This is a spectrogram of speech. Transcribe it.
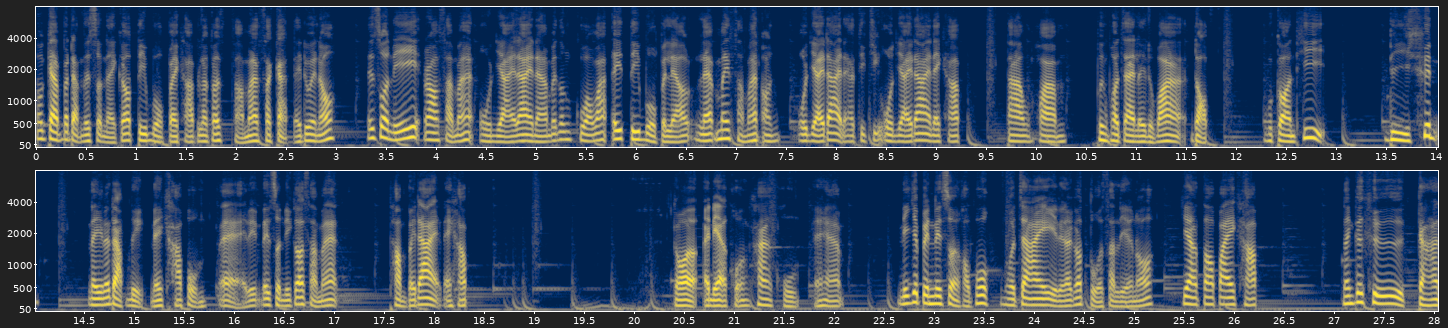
ต้องการประดับในส่วนไหนก็ตีบวกไปครับ แล้วก็สามารถสกัดได้ด้วยเนาะ ในส่วนนี้เราสามารถโอนย้ายได้นะ ไม่ต้องกลัวว่าเอ้ตีบวกไปแล้ว และไม่สามารถโอนย้ายได้นะครับจริงๆโอนย้ายได้นะครับ ตามความพึงพอใจเลยหรือว่าดรอปอุปกรณ์ที่ดีขึ้นในระดับหนึ่งนะครับผมแต่ในส่วนนี้ก็สามารถทำไปได้นะครับ ก็อันเนี้ยค่อนข้างคุ้มนะครับ นี่จะเป็นในส่วนของพวกหัวใจแล้วก็ตั๋วสัตว์เลี้ยงเนาะอย่างต่อไปครับ นั่นก็คือการ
